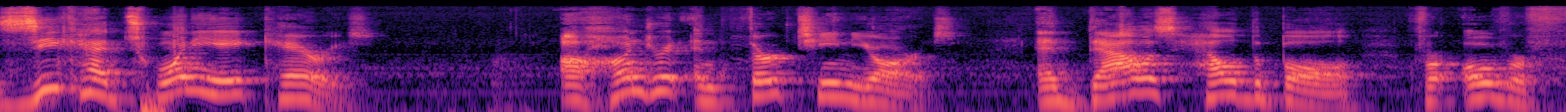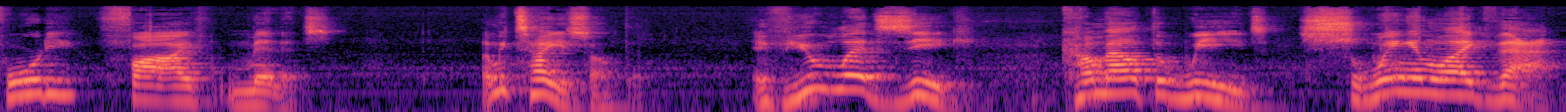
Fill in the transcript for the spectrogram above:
Zeke had 28 carries, 113 yards, and Dallas held the ball for over 45 minutes. Let me tell you something. If you let Zeke come out the weeds swinging like that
